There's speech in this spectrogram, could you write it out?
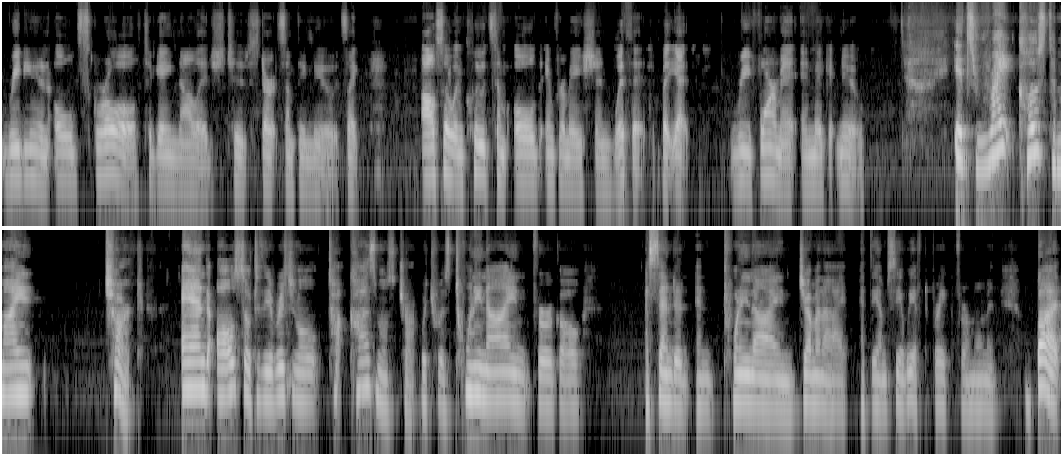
reading an old scroll to gain knowledge to start something new. It's like also include some old information with it but yet reform it and make it new. It's right close to my chart and also to the original cosmos chart which was 29 virgo ascendant and 29 Gemini at the MC. We have to break for a moment. But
